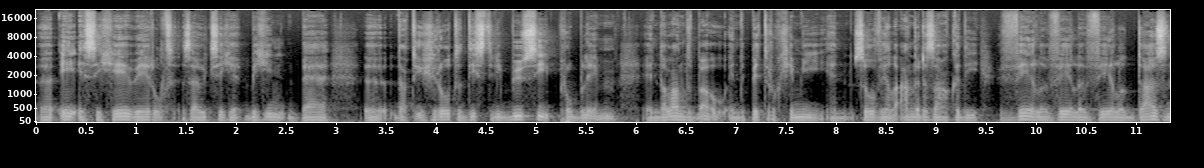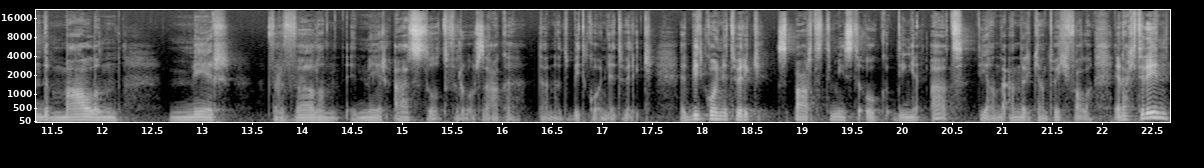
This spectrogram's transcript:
uh, eh, ESG-wereld, zou ik zeggen, begin bij uh, dat grote distributieprobleem en de landbouw en de petrochemie en zoveel andere zaken die vele, vele, vele duizenden malen meer vervuilen en meer uitstoot veroorzaken dan het Bitcoin-netwerk. Het Bitcoin-netwerk spaart tenminste ook dingen uit die aan de andere kant wegvallen. En achterin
